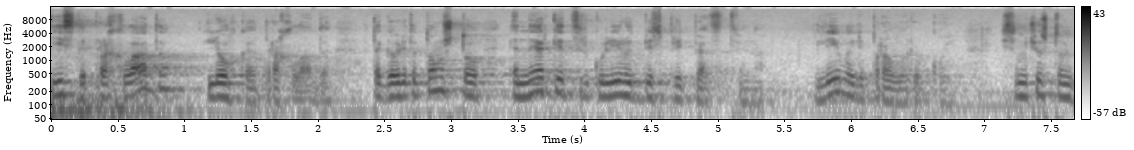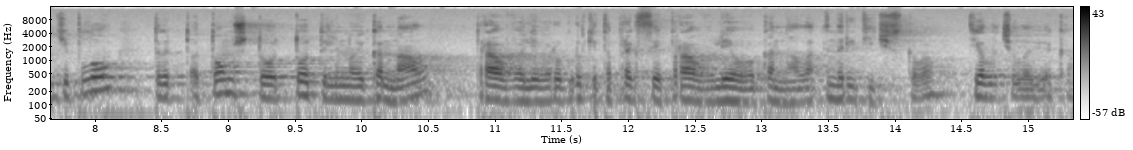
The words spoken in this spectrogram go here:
Если прохлада, легкая прохлада, это говорит о том, что энергия циркулирует беспрепятственно, левой или правой рукой. Если мы чувствуем тепло, это говорит о том, что тот или иной канал, правого и левой руки, это проекции правого и левого канала энергетического тела человека,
